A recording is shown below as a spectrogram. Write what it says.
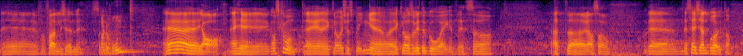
det er forferdelig kjedelig. Så. Har du vondt? Eh, ja, jeg har ganske vondt. Jeg klarer ikke å springe, og jeg klarer så vidt å gå, egentlig. Så etter Altså, det, det ser ikke helt bra ut, da.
